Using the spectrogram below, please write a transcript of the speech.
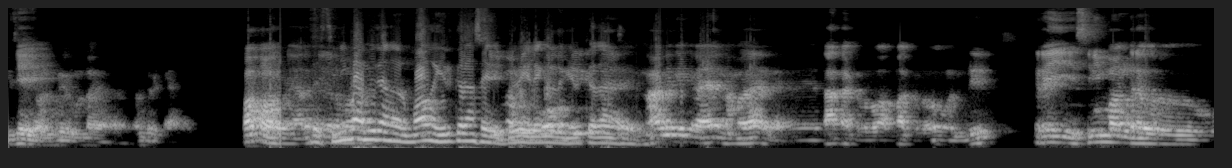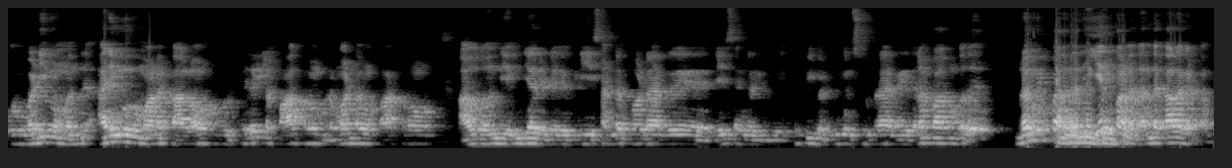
விஜய் வந்து உள்ள வந்திருக்காரு. பாப்போம் அவருடைய சினிமா மீது அந்த ஒரு மோகம் இருக்கதான் செய்யுது. இளைஞர்களுக்கு இருக்கதான் நான் கேட்கிறேன் நம்ம தாத்தாக்களோ அப்பாக்களோ வந்து திரை சினிமாங்கிற ஒரு ஒரு வடிவம் வந்து அறிமுகமான காலம் ஒரு திரையில பார்க்கிறோம் பிரம்மாண்டமா பார்க்கிறோம் அவர் வந்து எம்ஜிஆர் இப்படி சண்டை போடுறாரு ஜெய்சங்கர் குப்பி கட்டுங்கன்னு சொல்றாரு. இதெல்லாம் பார்க்கும்போது பிரமிப்பா. இருந்தது. இயல்பானது அந்த காலகட்டம்.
